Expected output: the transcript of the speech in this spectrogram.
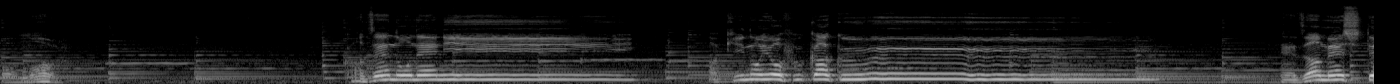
思う。風の音に秋の夜深く目覚めして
